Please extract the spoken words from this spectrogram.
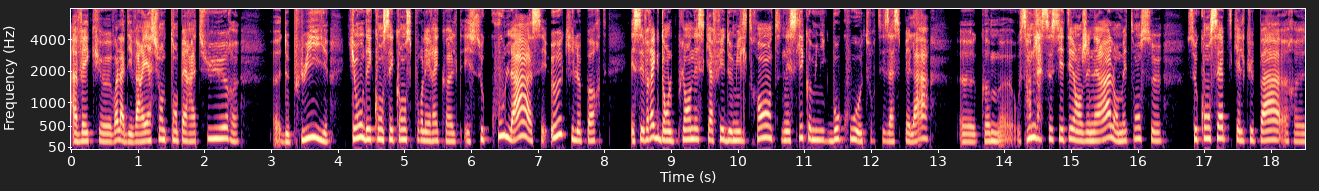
avec voilà des variations de température, de pluie, qui ont des conséquences pour les récoltes. Et ce coût-là, c'est eux qui le portent. Et c'est vrai que dans le plan Nescafé 2030, Nestlé communique beaucoup autour de ces aspects-là, euh, comme euh, au sein de la société en général, en mettant ce, ce concept quelque part euh,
